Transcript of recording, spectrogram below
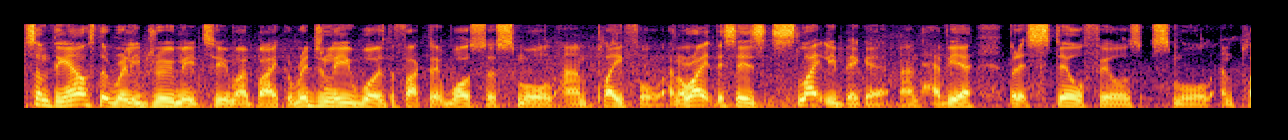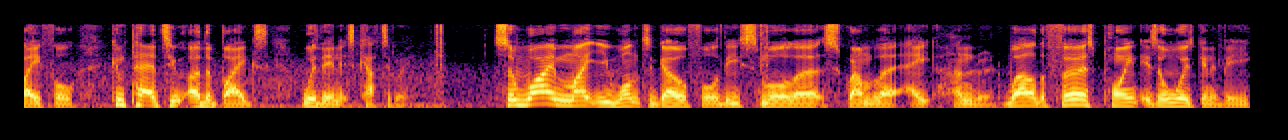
Something else that really drew me to my bike originally was the fact that it was so small and playful. And alright, this is slightly bigger and heavier, but it still feels small and playful compared to other bikes within its category. So why might you want to go for the smaller Scrambler 800? Well, the first point is always going to be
